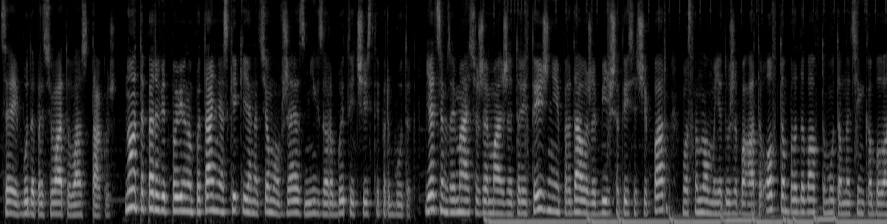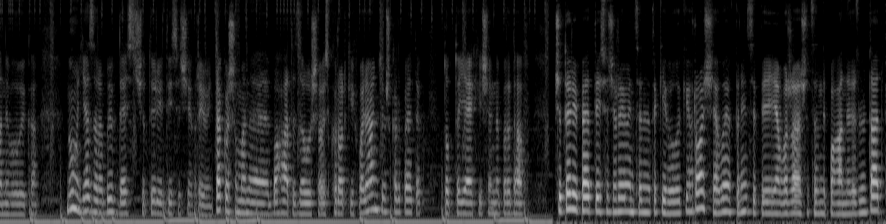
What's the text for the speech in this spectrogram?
Це і буде працювати у вас також. Ну а тепер відповім на питання, скільки я на цьому вже зміг заробити чистий прибуток. Я цим займаюся вже майже три тижні, продав вже більше тисячі пар. В основному я дуже багато оптом продавав, тому там націнка була невелика. Ну, я заробив десь 4 тисячі гривень. Також у мене багато залишилось коротких варіантів шкарпеток, тобто я їх іще не продав. 4-5 тисяч гривень це не такі великі гроші, але в принципі я вважаю, що це непоганий результат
